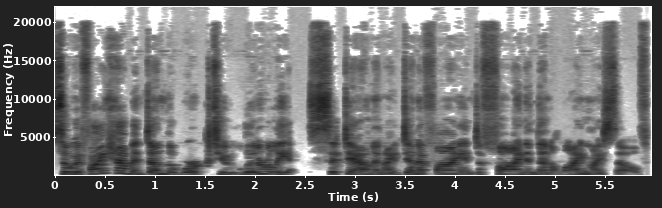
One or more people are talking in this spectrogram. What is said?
So, if I haven't done the work to literally sit down and identify and define and then align myself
